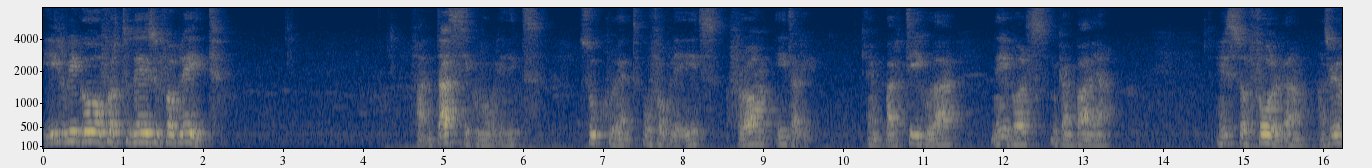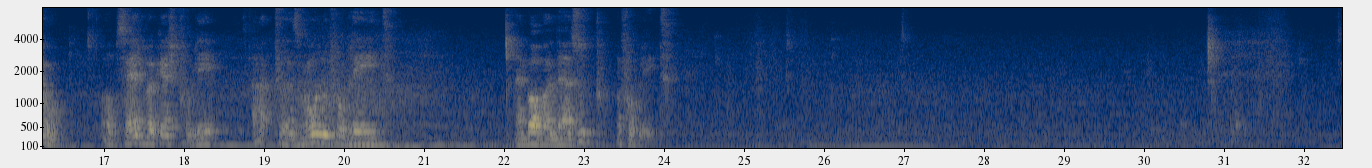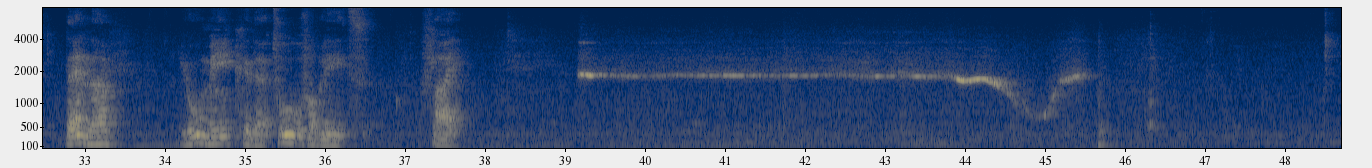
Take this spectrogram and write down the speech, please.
Here we go for today's UFO plate. Fantastic plates, succulent UFO plates from Italy, in particular Naples in Campania. It's so full, as you know, observe carefully at the small UFO plate above the soup UFO plate. Then uh, you make the two UFO blades fly.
